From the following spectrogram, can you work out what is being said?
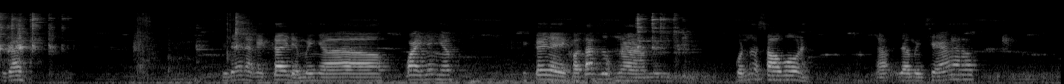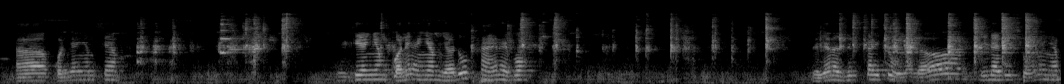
Thì đây. Thì đây là cái cây để mình uh, quay nhé anh em. Cái cây này có tác dụng là mình quấn ở sau vô này đó, giờ mình sẽ à, quấn cho anh em xem. Thì khi anh em quấn thì anh em nhớ đút hai cái này vô. Để cho là giữ cây trụ là đỡ đi lên đi xuống anh em.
